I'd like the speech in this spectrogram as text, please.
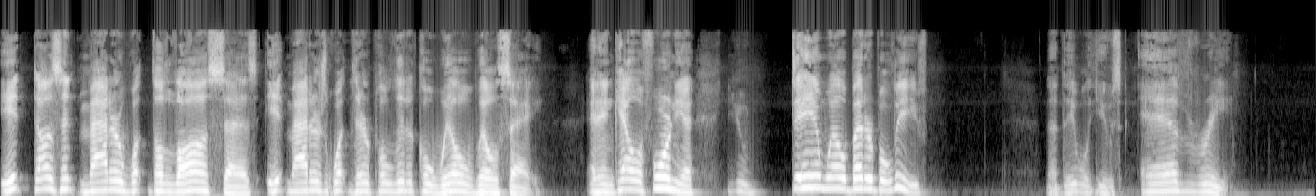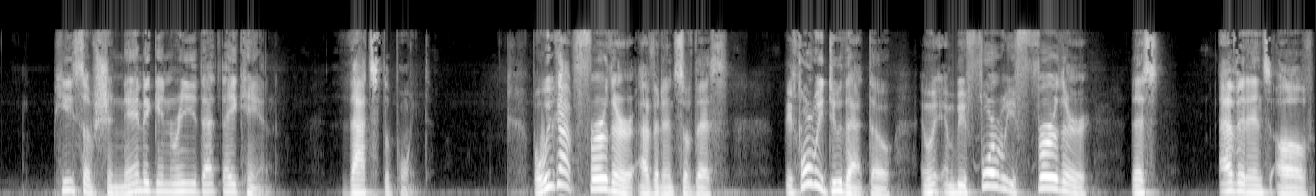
it doesn't matter what the law says, it matters what their political will will say. And in California, you damn well better believe that they will use every piece of shenaniganry that they can. That's the point. But we've got further evidence of this. Before we do that, though, and, we, and before we further this evidence of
